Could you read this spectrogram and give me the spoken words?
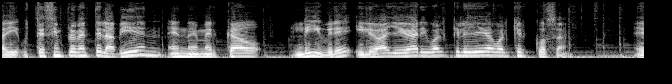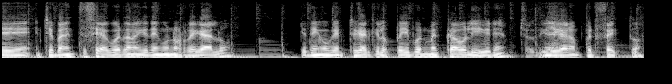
Ahí, usted simplemente la pide en, en el Mercado Libre y le va a llegar igual que le llega cualquier cosa. Eh, entre paréntesis, acuérdame que tengo unos regalos que tengo que entregar que los pedí por Mercado Libre. Me llegaron perfectos.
